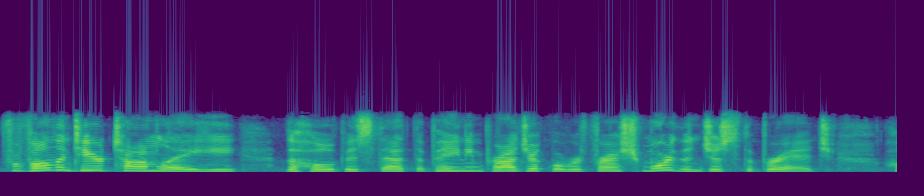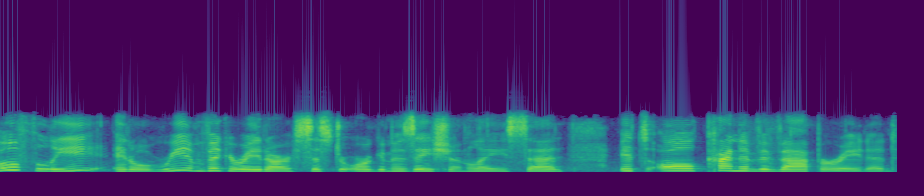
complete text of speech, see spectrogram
For volunteer Tom Leahy, the hope is that the painting project will refresh more than just the bridge. Hopefully, it'll reinvigorate our sister organization, Lay said. It's all kind of evaporated.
